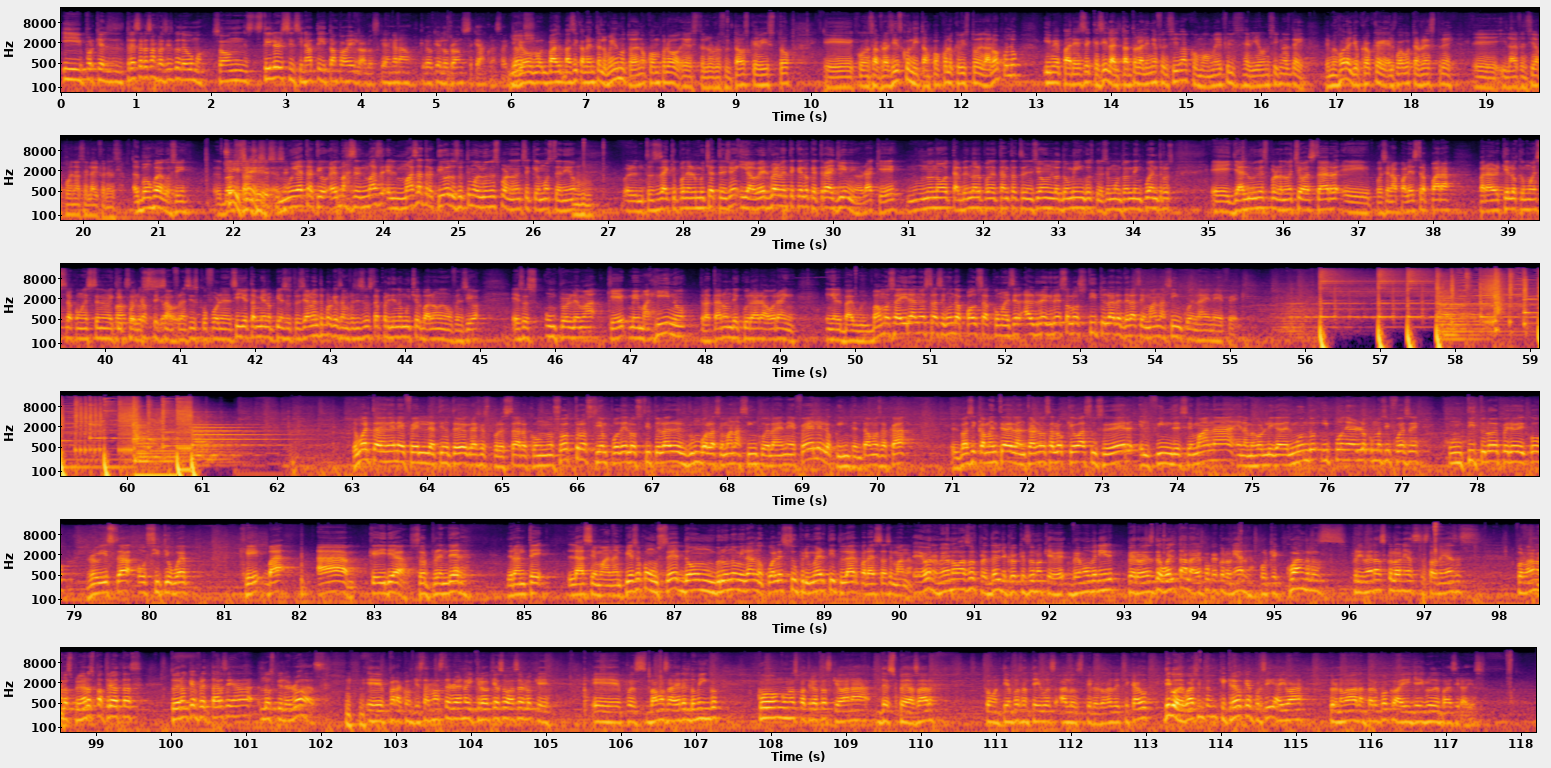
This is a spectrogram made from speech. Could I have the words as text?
Y porque el 3-0 de San Francisco es de humo. Son Steelers, Cincinnati y Tampa Bay a los que han ganado. Creo que los Browns se quedan con esta. Yo básicamente lo mismo, todavía no compro este, los resultados que he visto eh, con San Francisco, ni tampoco lo que he visto de Garópolo, y me parece que sí, la- tanto la línea ofensiva como Mayfield se vio en signos de, de mejora. Yo creo que el juego terrestre eh, y la defensiva pueden hacer la diferencia. Es buen juego, sí. Es Sí, bastante- sí, sí, es muy atractivo. Es más, es más, el más atractivo de los últimos lunes por la noche que hemos tenido. Entonces hay que ponerle mucha atención y a ver realmente qué es lo que trae Jimmy, ¿verdad? Que uno no, tal vez no le pone tanta atención los domingos con ese montón de encuentros. Eh, ya el lunes por la noche va a estar eh, pues en la palestra para, para ver qué es lo que muestra con este nuevo Va equipo de los castigado. San Francisco 49ers. Sí, yo también lo pienso, especialmente porque San Francisco está perdiendo mucho el balón en ofensiva. Eso es un problema que me imagino trataron de curar ahora en, en el bye. Vamos a ir a nuestra segunda pausa comercial. Al regreso, los titulares de la semana 5 en la NFL. De vuelta en NFL Latino TV, gracias por estar con nosotros. Tiempo de los titulares rumbo a la semana 5 de la NFL. Lo que intentamos acá es básicamente adelantarnos a lo que va a suceder el fin de semana en la mejor liga del mundo y ponerlo como si fuese un título de periódico, revista o sitio web que va a, ¿qué diría?, sorprender durante la semana. Empiezo con usted, don Bruno Milano. ¿Cuál es su primer titular para esta semana? Eh, bueno, el mío no va a sorprender, yo creo que es uno que vemos venir, pero es de vuelta a la época colonial, porque cuando las primeras colonias estadounidenses formaron a los primeros patriotas, tuvieron que enfrentarse a los Pieles Rojas eh, para conquistar más terreno y creo que eso va a ser lo que eh, pues vamos a ver el domingo con unos patriotas que van a despedazar como en tiempos antiguos a los Pieles Rojas de Chicago. Digo, de Washington, que creo que por sí, ahí va, pero no me va a adelantar un poco, ahí Jay Gruden va a decir adiós.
